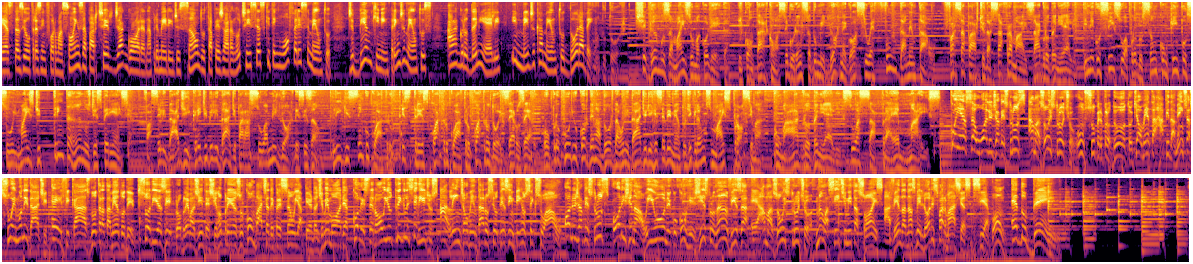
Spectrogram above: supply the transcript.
Estas e outras informações a partir de agora, na primeira edição do Tapejara Notícias, que tem um oferecimento de Bianchini Empreendimentos, Agro Daniele e Medicamento Dorabem. Produtor, chegamos a mais uma colheita e contar com a segurança do melhor negócio é fundamental. Faça parte da Safra Mais Agro Daniele e negocie sua produção com quem possui mais de 30 anos de experiência, facilidade e credibilidade para a sua melhor decisão. Ligue 54 3344 4200 ou procure o coordenador da unidade de recebimento de grãos mais próxima. Com a Agro Daniele, sua safra é mais. Conheça o óleo de avestruz Amazon Strútil, um super produto que aumenta rapidamente a sua imunidade. É eficaz no tratamento de psoríase, problemas de intestino preso, combate à depressão e à perda de memória, colesterol e o triglicerídeos, além de aumentar o seu desempenho sexual. Óleo de avestruz original e único com registro na Anvisa é Amazon Strútil. Não aceite imitações. À venda nas melhores farmácias. Se é bom, é do bem.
